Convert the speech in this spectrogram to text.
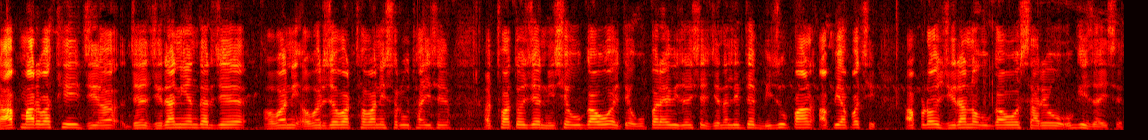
રાપ મારવાથી જે જીરાની અંદર જે હવાની અવરજવર થવાની શરૂ થાય છે અથવા તો જે નીચે ઉગાવો હોય તે ઉપર આવી જાય છે. જેના લીધે બીજું પાણ આપ્યા પછી આપણો જીરાનો ઉગાવો સારો એવો ઉગી જાય છે.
